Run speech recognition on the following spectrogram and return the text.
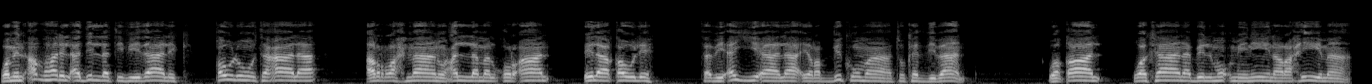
ومن أظهر الأدلة في ذلك قوله تعالى الرحمن علم القرآن إلى قوله فبأي آلاء ربكما تكذبان؟ وقال وكان بالمؤمنين رحيما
